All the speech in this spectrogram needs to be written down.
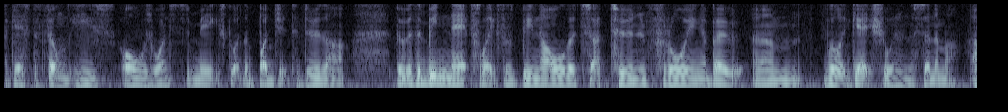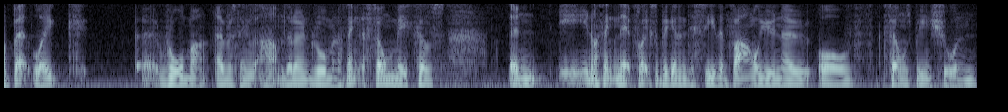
I guess, the film that he's always wanted to make. He's got the budget to do that. But with it being Netflix, there's been all the sort of toing and froing about um, will it get shown in the cinema? A bit like uh, Roma, everything that happened around Roma. And I think the filmmakers, and you know, I think Netflix are beginning to see the value now of films being shown,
